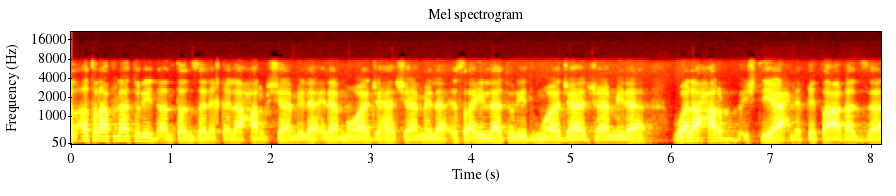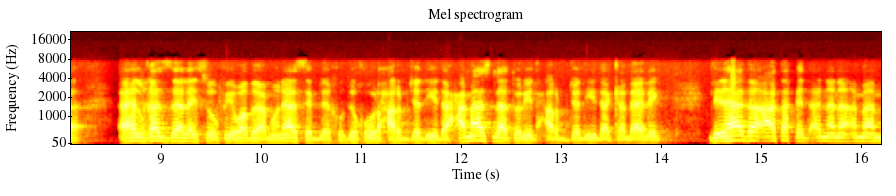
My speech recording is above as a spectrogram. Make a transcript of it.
الأطراف لا تريد أن تنزلق إلى حرب شاملة إلى مواجهة شاملة. إسرائيل لا تريد مواجهة شاملة ولا حرب اجتياح لقطاع غزة. أهل غزة ليسوا في وضع مناسب لدخول حرب جديدة. حماس لا تريد حرب جديدة كذلك. لهذا أعتقد أننا أمام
